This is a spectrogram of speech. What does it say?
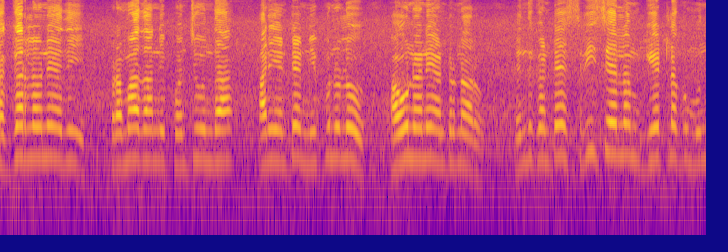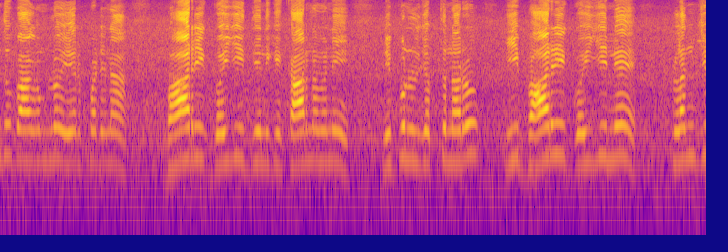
దగ్గరలోనే అది ప్రమాదాన్ని పొంచి ఉందా అని అంటే నిపుణులు అవునని అంటున్నారు. ఎందుకంటే శ్రీశైలం గేట్లకు ముందు భాగంలో ఏర్పడిన భారీ గొయ్యి దీనికి కారణమని నిపుణులు చెప్తున్నారు. ఈ భారీ గొయ్యినే ప్లంజ్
